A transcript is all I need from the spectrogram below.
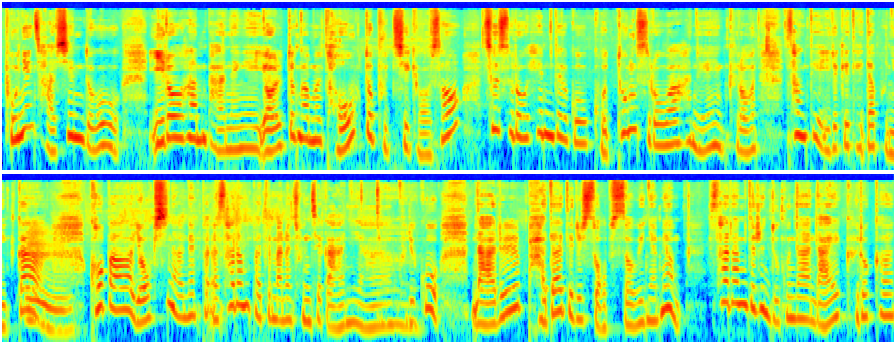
본인 자신도 이러한 반응이 열등감을 더욱더 부추겨서 스스로 힘들고 고통스러워하는 그런 상태에 이르게 되다 보니까 음. 거봐 역시 나는 사랑받을 만한 존재가 아니야. 음. 그리고 나를 받아들일 수 없어. 왜냐하면 사람들은 누구나 나의 그러한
